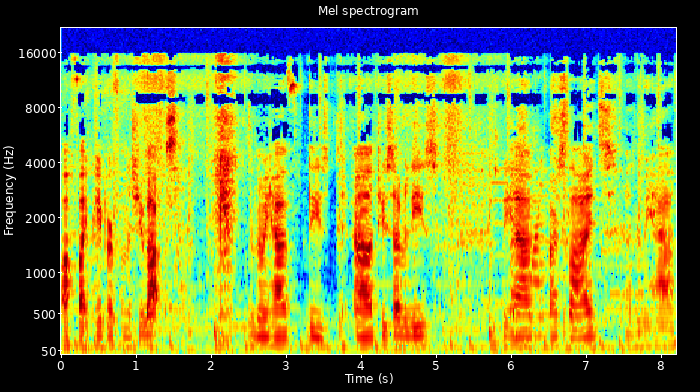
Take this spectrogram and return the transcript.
off-white paper from the shoebox. And then we have these uh, 270s. We have our slides, and then we have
